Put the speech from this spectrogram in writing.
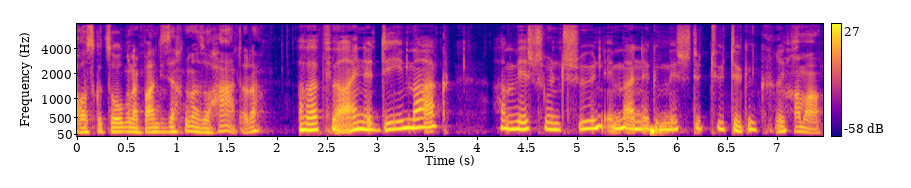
rausgezogen und dann waren die Sachen immer so hart, oder? Aber für eine D-Mark haben wir schon schön immer eine gemischte Tüte gekriegt. Hammer.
